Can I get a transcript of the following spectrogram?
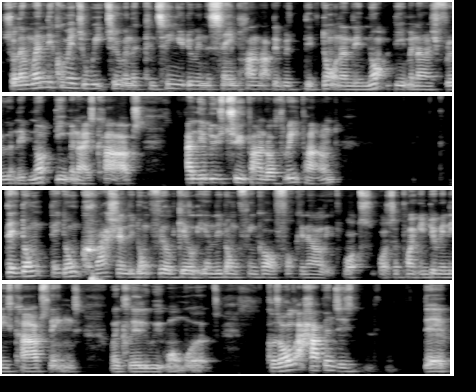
So then when they come into week two and they continue doing the same plan that they've, they've done and they've not demonized fruit and they've not demonized carbs and they lose two pound or three pound, they don't they don't crash and they don't feel guilty and they don't think, oh fucking hell, what's what's the point in doing these carbs things when clearly week one worked? Because all that happens is they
